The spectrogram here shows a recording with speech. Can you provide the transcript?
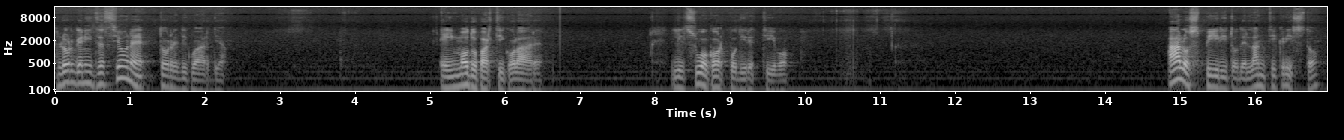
l'organizzazione Torre di Guardia e in modo particolare il suo corpo direttivo ha lo spirito dell'anticristo?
